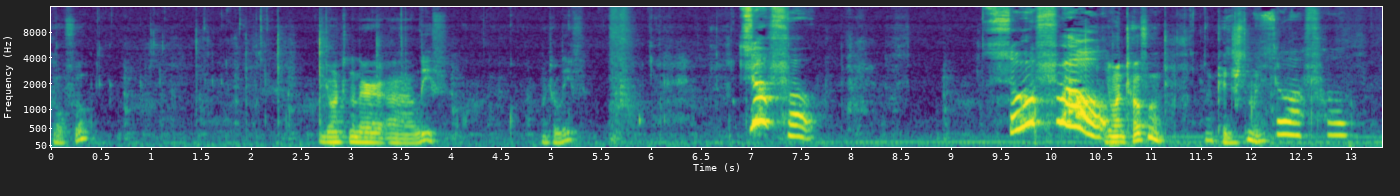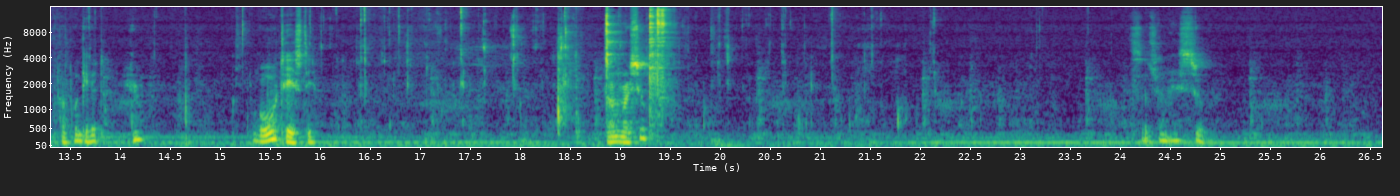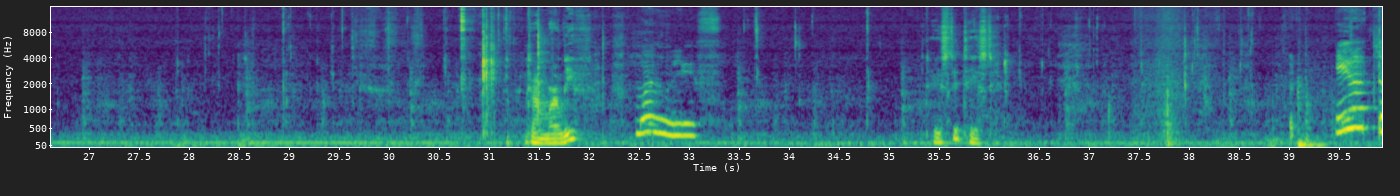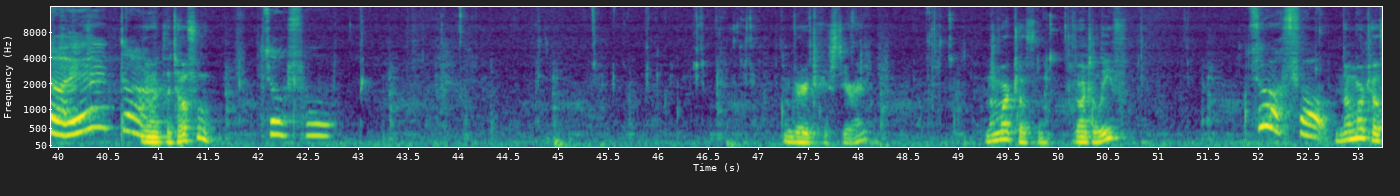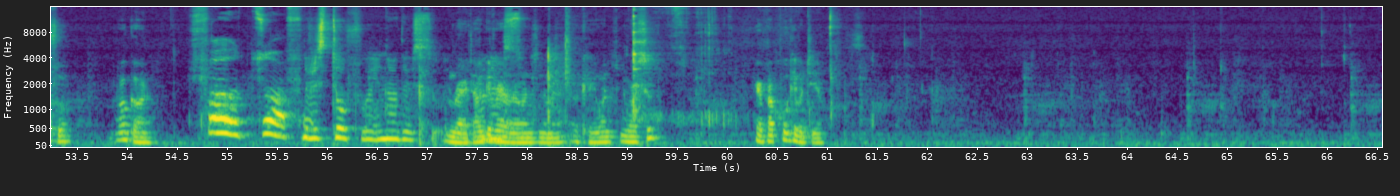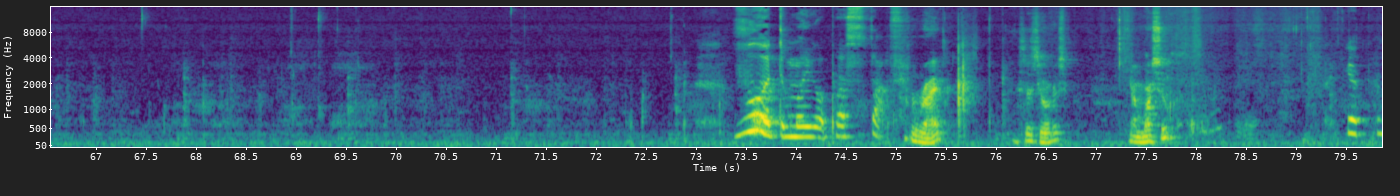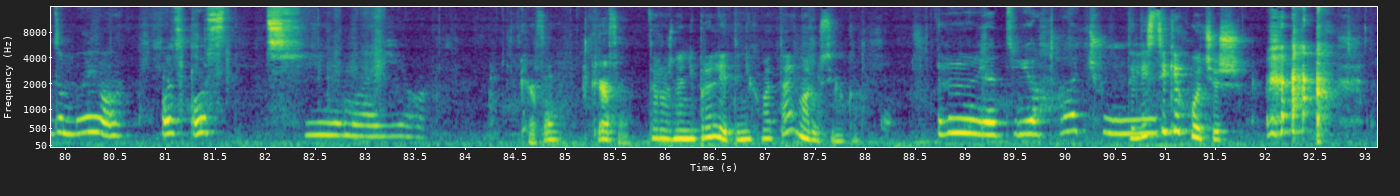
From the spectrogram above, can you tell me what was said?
Tofu. Do you want another uh, leaf? Want a leaf? Tofu. Tofu. You want tofu? Okay, just a minute. Tofu. Will get it. Here. Oh, tasty. Want more soup? Such a nice soup. Do you want more leaf? More leaf. Tasty, tasty. Eita. You want the tofu? Tofu. Very tasty, right? No more tofu. You want to leaf? Tofu. No more tofu. All gone. Full tofu. There is tofu in other soup. Right, I'll give her other ones in a minute. Okay, you want more soup? Here, Pop, we'll give it to you. Вот мое поставь. Right. This is yours. You want more soup? Это мое. Вот спусти мое. Careful. Careful. Осторожно, не пролей. Ты не хватай, Марусенька. Нет, я хочу. Ты листики хочешь?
